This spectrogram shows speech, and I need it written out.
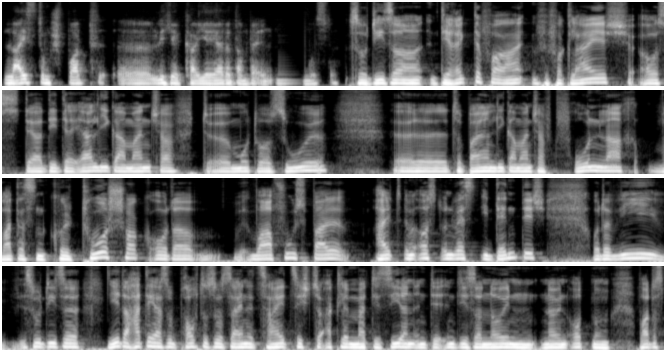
leistungssportliche Karriere dann beenden musste. So dieser direkte Ver Vergleich aus der DDR-Ligamannschaft äh, Motor Suhl äh, zur Bayern-Ligamannschaft Frohnlach, war das ein Kulturschock oder war Fußball halt im Ost und West identisch? Oder wie so diese jeder hatte ja so brauchte so seine Zeit sich zu akklimatisieren in, de, in dieser neuen neuen Ordnung. War das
